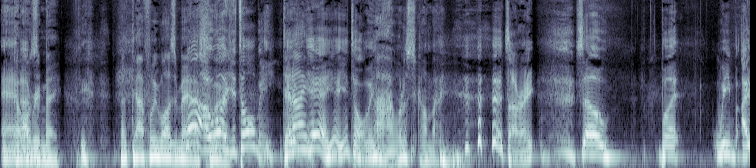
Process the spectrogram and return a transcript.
And that wasn't me. That definitely wasn't me. No, it was. You told me. Did I? Yeah, yeah, you told me. Ah, what a scumbag. it's all right. So, but we, I,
